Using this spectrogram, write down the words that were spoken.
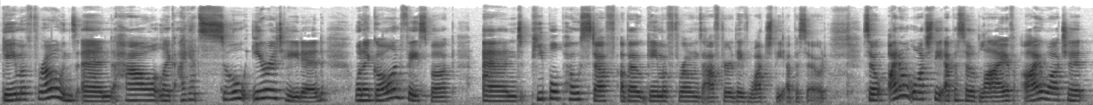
Game of Thrones and how like I get so irritated when I go on Facebook and people post stuff about Game of Thrones after they've watched the episode. So I don't watch the episode live. I watch it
